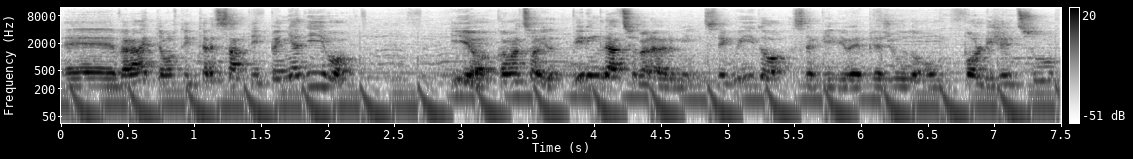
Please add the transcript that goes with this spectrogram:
È veramente molto interessante impegnativo. Io come al solito vi ringrazio per avermi seguito, se il video vi è piaciuto un pollice in su,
